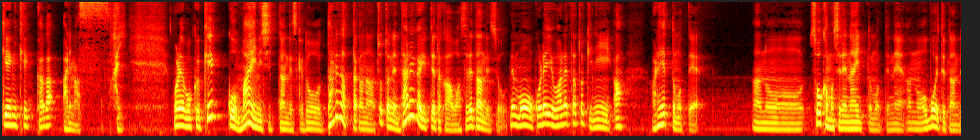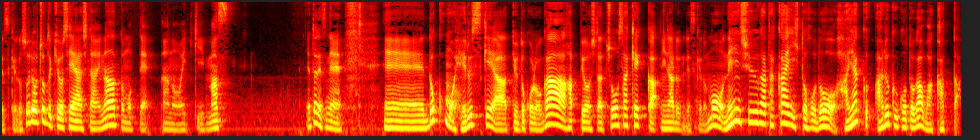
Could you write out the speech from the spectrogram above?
験結果があります。はい。これ僕結構前に知ったんですけど、誰だったかな？ちょっとね、誰が言ってたか忘れたんですよ。でも、これ言われた時に、あ、あれ？と思って、あの、そうかもしれないと思ってね、あの、覚えてたんですけど、それをちょっと今日シェアしたいなと思って、あの、いきます。えっとですね、えー、ドコモヘルスケアっていうところが発表した調査結果になるんですけども、年収が高い人ほど早く歩くことが分かった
